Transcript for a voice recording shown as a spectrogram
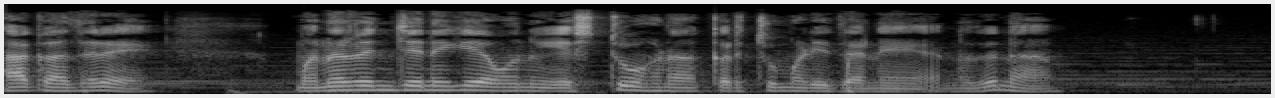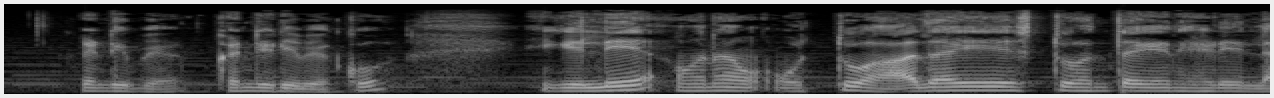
ಹಾಗಾದರೆ ಮನರಂಜನೆಗೆ ಅವನು ಎಷ್ಟು ಹಣ ಖರ್ಚು ಮಾಡಿದ್ದಾನೆ ಅನ್ನೋದನ್ನು ಕಂಡಿಬೇ ಕಂಡುಹಿಡಿಬೇಕು ಈಗ ಇಲ್ಲಿ ಅವನ ಒಟ್ಟು ಆದಾಯ ಎಷ್ಟು ಅಂತ ಏನು ಹೇಳಿಲ್ಲ.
